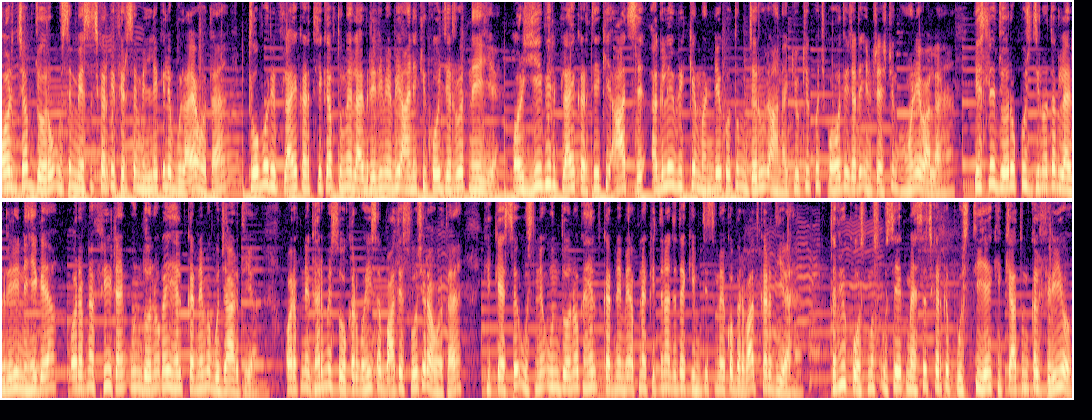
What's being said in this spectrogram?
और जब जोरो उसे मैसेज करके फिर से मिलने के लिए बुलाया होता है तो वो रिप्लाई करती है कि अब तुम्हें लाइब्रेरी में भी आने की कोई ज़रूरत नहीं है। और ये भी रिप्लाई करती है कि आज से अगले वीक के मंडे को तुम ज़रूर आना, क्योंकि कुछ बहुत ही ज़्यादा इंटरेस्टिंग होने वाला है। इसलिए जोरो कुछ दिनों तक लाइब्रेरी नहीं गया और अपना फ्री टाइम उन दोनों का ही हेल्प करने में गुजार दिया। और अपने घर में सोकर वही सब बातें सोच रहा होता है कि कैसे उसने उन दोनों का हेल्प करने में अपना कितना ज़्यादा कीमती समय को बर्बाद कर दिया है। तभी कोसमोस उसे एक मैसेज करके पूछती है कि क्या तुम कल फ्री हो?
